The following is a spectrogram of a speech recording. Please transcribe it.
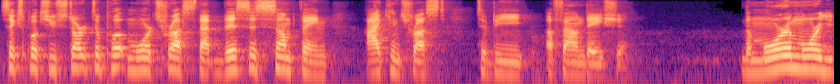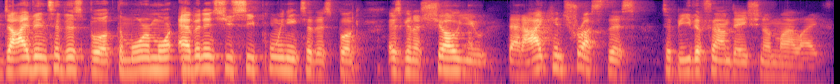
six books, you start to put more trust that this is something I can trust to be a foundation. The more and more you dive into this book, the more and more evidence you see pointing to this book is going to show you that I can trust this to be the foundation of my life.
